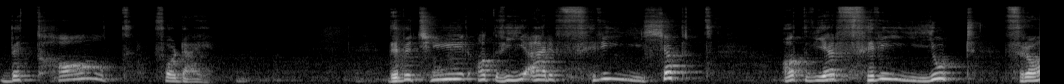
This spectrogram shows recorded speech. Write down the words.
betalt for deg. Det betyr at vi er frikjøpt. At vi er frigjort fra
